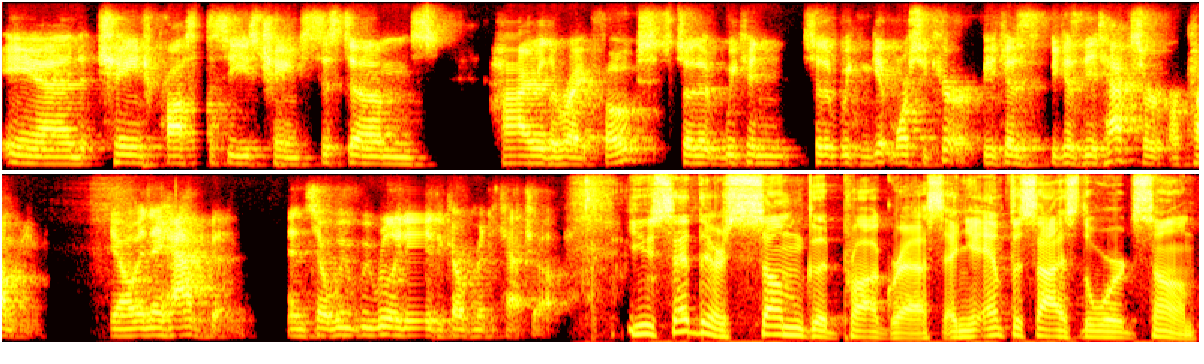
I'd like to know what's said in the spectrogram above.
and change processes, change systems, hire the right folks so that we can, so that we can get more secure because, because the attacks are, are coming, you know, and they have been. And so we, we really need the government to catch up. You said there's some good progress and you emphasized the word some.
